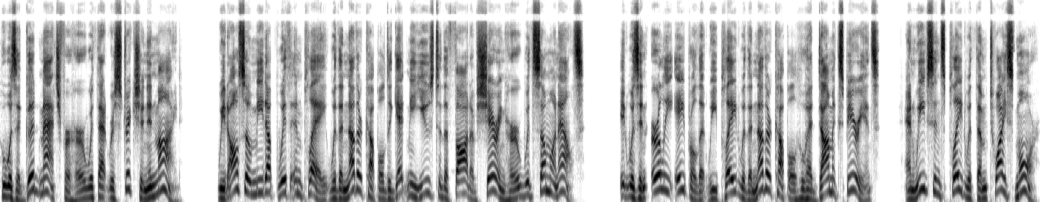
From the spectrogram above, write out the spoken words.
who was a good match for her with that restriction in mind. We'd also meet up with and play with another couple to get me used to the thought of sharing her with someone else. It was in early April that we played with another couple who had Dom experience, and we've since played with them twice more.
